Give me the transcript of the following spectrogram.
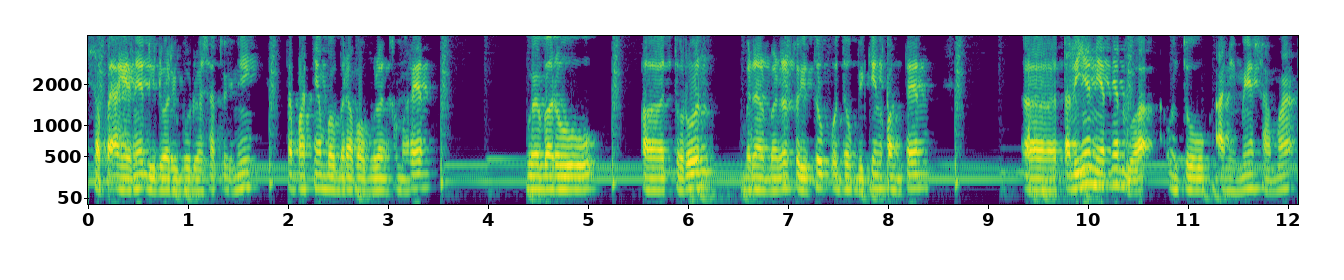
sampai akhirnya di 2021 ini tepatnya beberapa bulan kemarin gue baru uh, turun benar-benar ke YouTube untuk bikin konten uh, tadinya niatnya dua untuk anime sama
